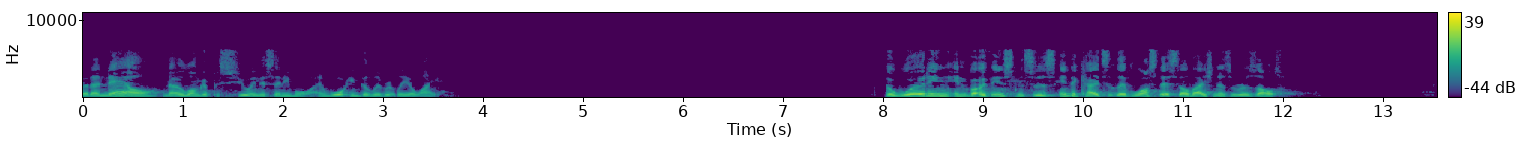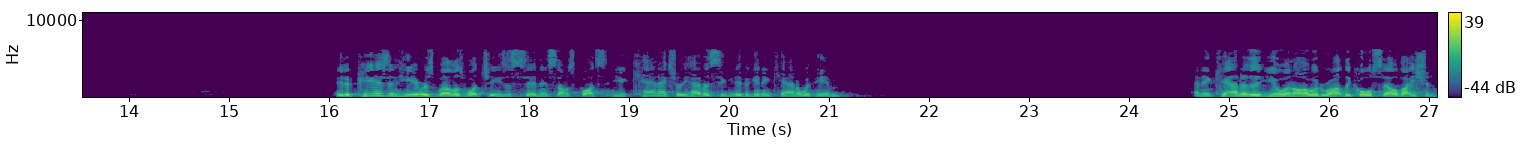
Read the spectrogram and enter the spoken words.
but are now no longer pursuing this anymore and walking deliberately away. The wording in both instances indicates that they've lost their salvation as a result. It appears in here, as well as what Jesus said in some spots, that you can actually have a significant encounter with Him an encounter that you and I would rightly call salvation.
